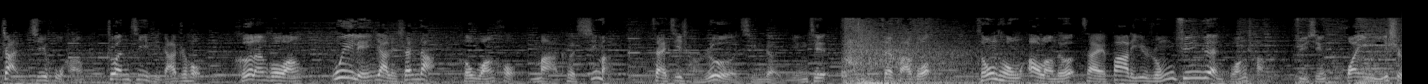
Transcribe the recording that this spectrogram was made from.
战机护航，专机抵达之后，荷兰国王威廉亚历山大和王后马克西玛在机场热情地迎接。在法国，总统奥朗德在巴黎荣军院广场举行欢迎仪式，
